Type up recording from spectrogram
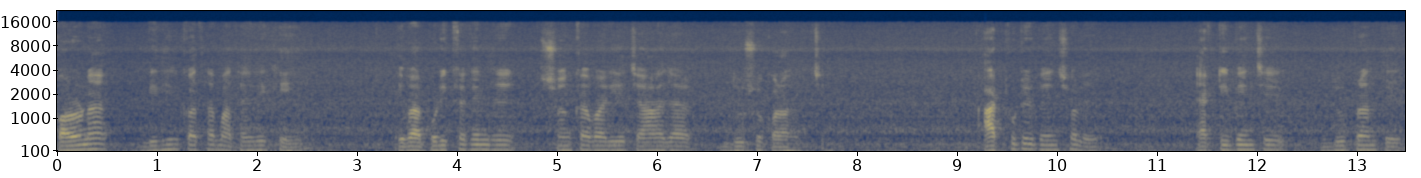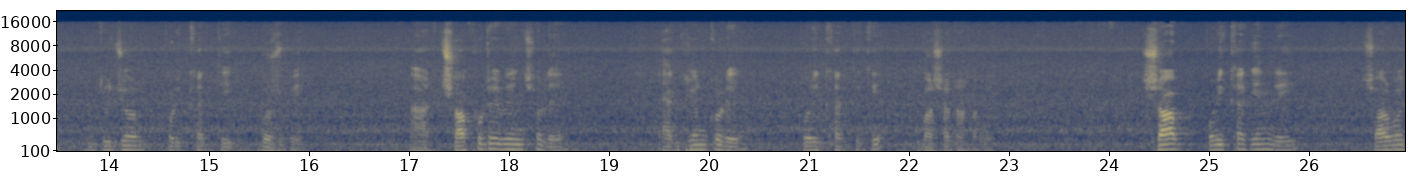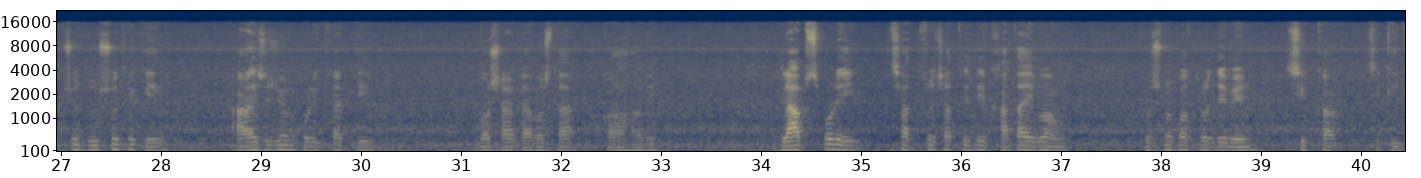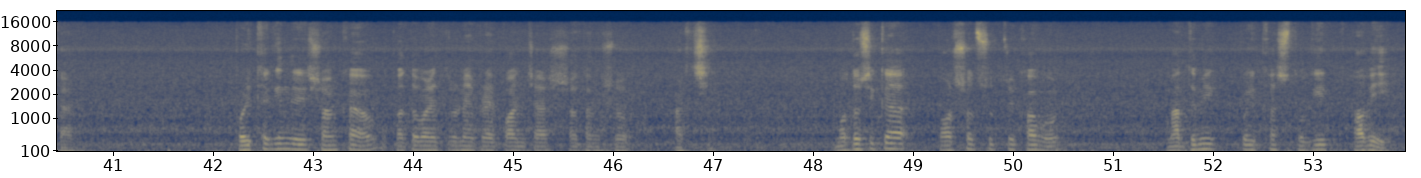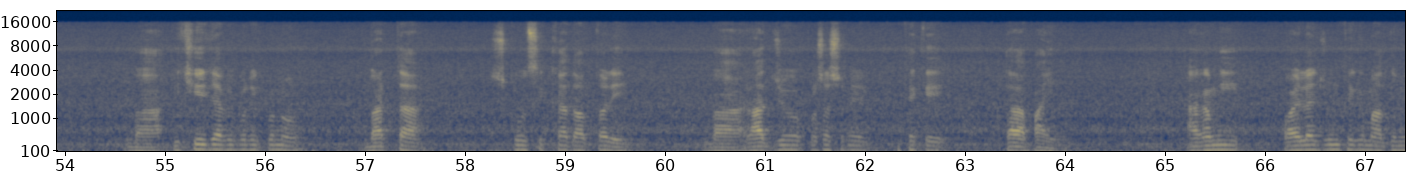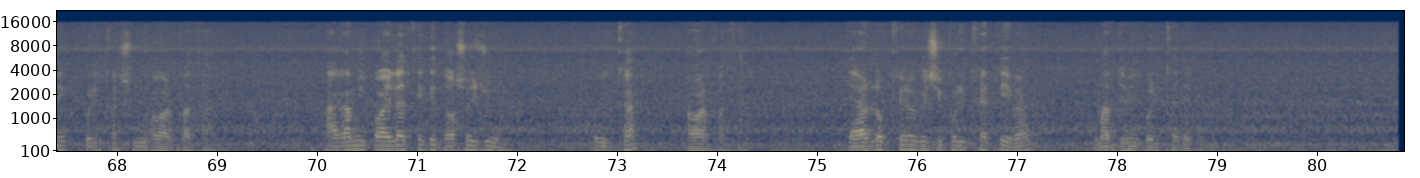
Corona বিধির কথা মাথায় রেখেই এবার পরীক্ষা কেন্দ্রের সংখ্যা বাড়িয়ে চার হাজার দুশো করা হচ্ছে। আট ফুটের বেঞ্চ হলে একটি বেঞ্চে দু প্রান্তে দুজন পরীক্ষার্থী বসবে আর ছ ফুটের বেঞ্চ হলে একজন করে পরীক্ষার্থীকে বসানো হবে। সব পরীক্ষা কেন্দ্রেই সর্বোচ্চ দুশো থেকে আড়াইশো জন পরীক্ষার্থী বসার ব্যবস্থা করা হবে। গ্লাভস পরেই ছাত্রছাত্রীদের খাতা এবং প্রশ্নপত্র দেবেন শিক্ষক, শিক্ষিকারা। পরীক্ষা কেন্দ্রের সংখ্যাও গতবারের তুলনায় প্রায় পঞ্চাশ শতাংশ বাড়ছে। মধ্যশিক্ষা পর্ষদ সূত্রে খবর, মাধ্যমিক পরীক্ষা স্থগিত হবে বা পিছিয়ে যাবে বলে কোনো বার্তা স্কুল শিক্ষা দপ্তরে বা রাজ্য প্রশাসনের থেকে তারা পায়নি। আগামী পয়লা জুন থেকে মাধ্যমিক পরীক্ষা শুরু হওয়ার কথা। আগামী পয়লা থেকে দশই জুন পরীক্ষা হওয়ার কথা। তেরো লক্ষেরও বেশি পরীক্ষার্থী এবার মাধ্যমিক পরীক্ষা দেবে।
